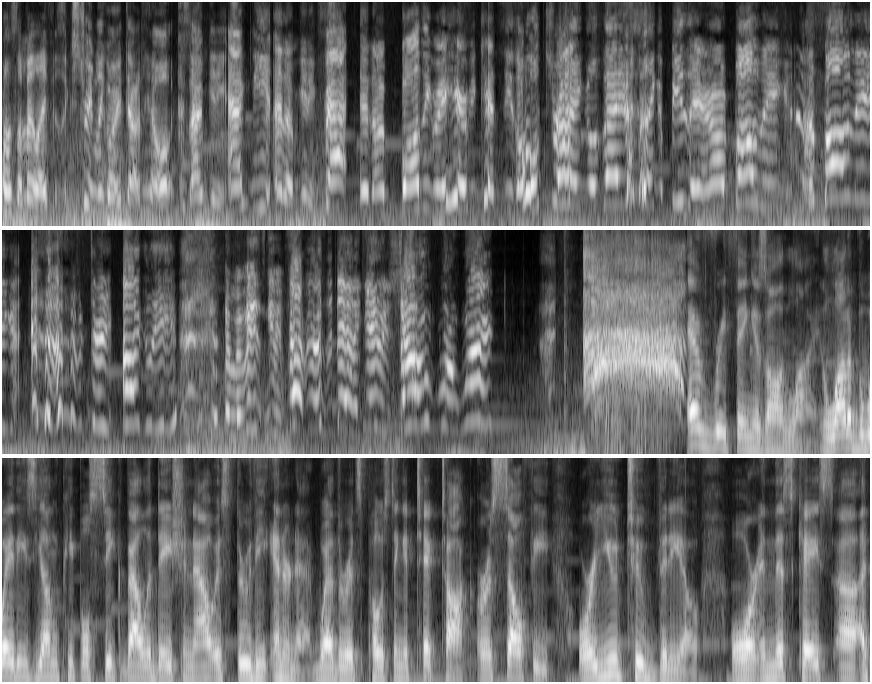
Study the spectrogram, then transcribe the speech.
Also, my life is extremely going downhill because I'm getting acne and I'm getting fat and I'm balding right here. If you can't see the whole triangle, that is like a piece of hair. I'm balding. I'm balding. I'm turning ugly. And my face is getting fat the day. I can't even shower before work. Ah! Everything is online. A lot of the way these young people seek validation now is through the internet, whether it's posting a TikTok or a selfie or a YouTube video, or in this case, uh,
